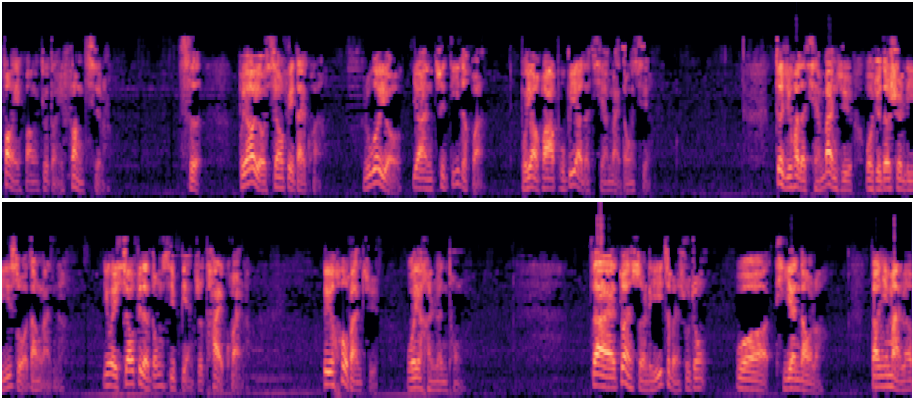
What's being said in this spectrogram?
放一放就等于放弃了。”四，不要有消费贷款。如果有，要按最低的还，不要花不必要的钱买东西。这句话的前半句，我觉得是理所当然的，因为消费的东西贬值太快了。对于后半句，我也很认同。在《断舍离》这本书中，我体验到了，当你买了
